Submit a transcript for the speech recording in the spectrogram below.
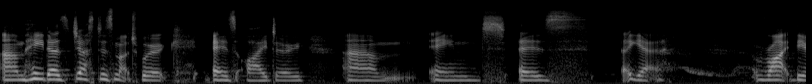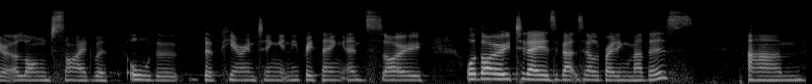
Um, he does just as much work as I do, um, and is uh, yeah right there alongside with all the the parenting and everything. And so, although today is about celebrating mothers, um,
